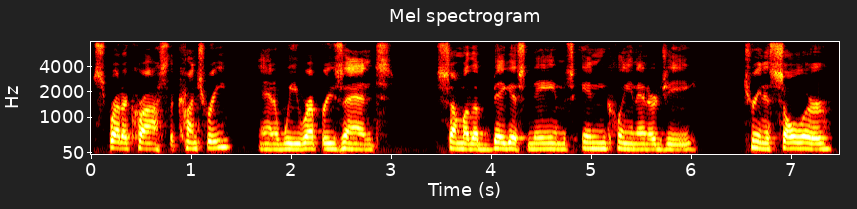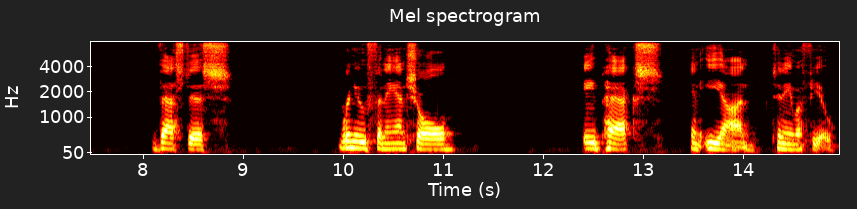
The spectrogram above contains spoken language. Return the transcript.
spread across the country and we represent some of the biggest names in clean energy Trina Solar, Vestas, Renew Financial, Apex, and Eon, to name a few.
